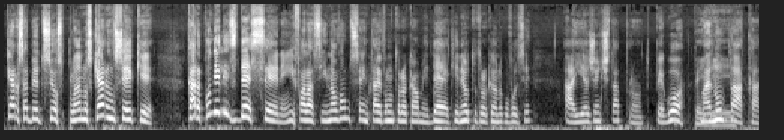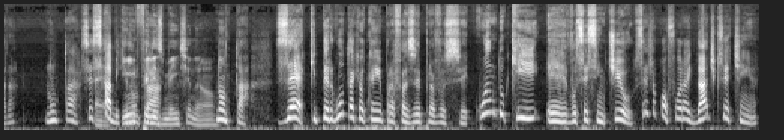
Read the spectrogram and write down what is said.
Quero saber dos seus planos, quero não sei o quê. Cara, quando eles descerem e falar assim, não, vamos sentar e vamos trocar uma ideia, que nem eu tô trocando com você, aí a gente tá pronto. Pegou? Mas não Peguei. tá, cara. Não tá. Você É, sabe que não tá. Infelizmente não. Não tá. Zé, que pergunta que eu tenho para fazer para você? Quando que eh, você sentiu, seja qual for a idade que você tinha,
